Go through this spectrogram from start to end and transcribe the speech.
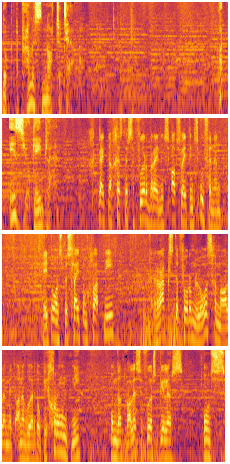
Look, I promise not to tell. What is your game plan? Kyk na gister se voorbereidings afsluitingsoefening het ons besluit om glad nie rakste vorm losgemaal met ander woorde op die grond nie omdat Wallis se voorspelers ons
